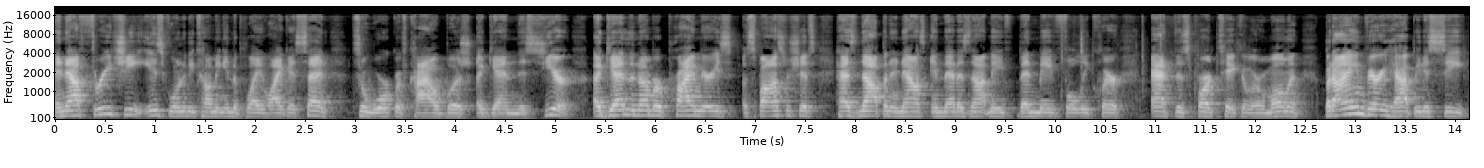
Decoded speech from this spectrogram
And now 3Chi is going to be coming into play, like I said, to work with Kyle Busch again this year. Again, the number of primaries uh, sponsorships has not been announced, and that has not made, been made fully clear at this particular moment. But I am very happy to see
